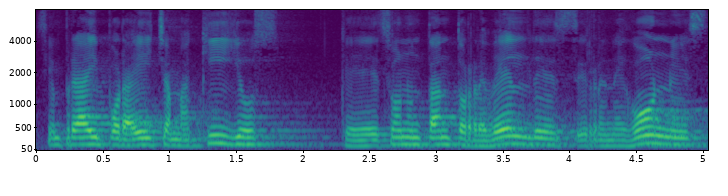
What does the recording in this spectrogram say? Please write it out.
Siempre hay por ahí chamaquillos que son un tanto rebeldes y renegones.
